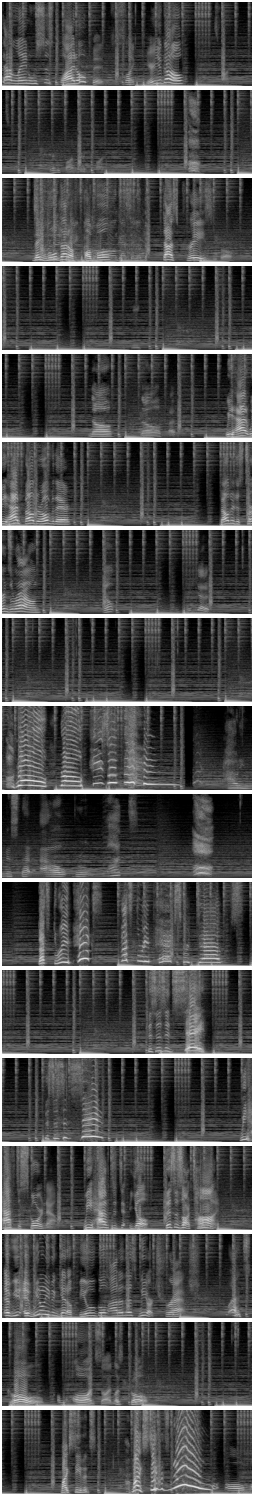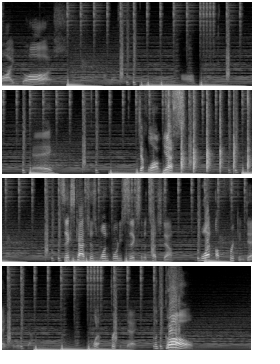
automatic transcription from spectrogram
That lane was just wide open. It's like, here you go. It's fine. It's fine. We're gonna be fine. We're gonna be fine. They ruled that a fumble? That's crazy, bro. Mm-hmm. No, no. I, we had we had Felder over there. Felder just turns around. Nope. Didn't get it. No! No! He's up there! How do you miss that out, bro? What? That's three picks! That's three picks for Debs! This is insane! This is insane! We have to score now. We have to, yo, this is our time. If we if we don't even get a field goal out of this, we are trash. Let's go. Come on, son. Let's go. Mike Stevens. Mike Stevens, no! Oh my gosh. Calm. Okay. Jeff Long, yes. Six catches, 146, and a touchdown. What a freaking day for this guy. What a freaking day. Let's go!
